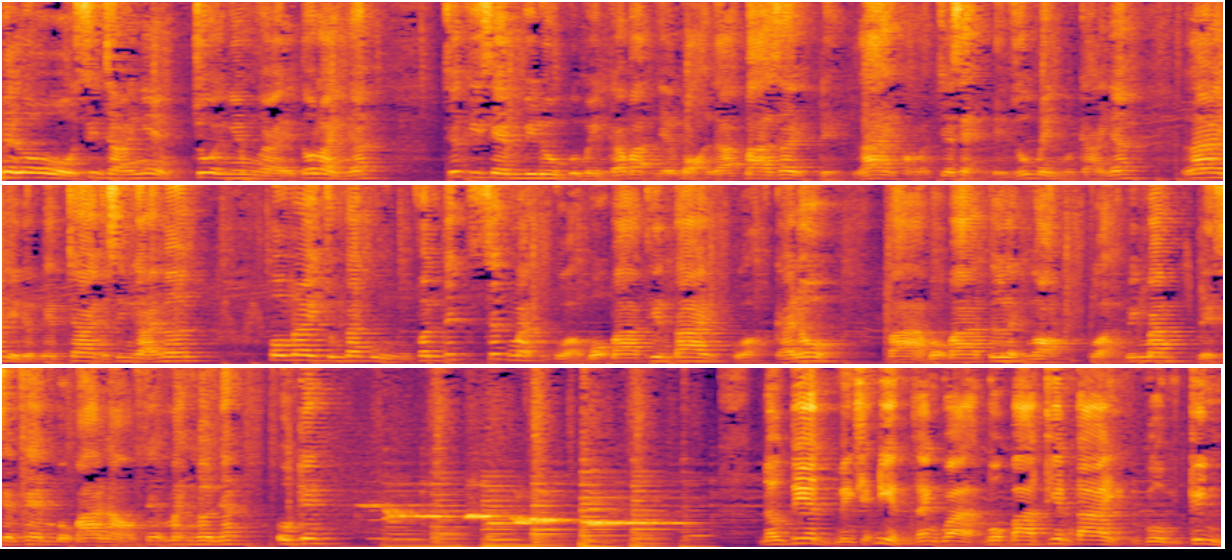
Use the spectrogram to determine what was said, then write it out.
Hello, xin chào anh em, chúc anh em một ngày tốt lành nhé Trước khi xem video của mình các bạn nhớ bỏ ra 3 giây để like hoặc là chia sẻ để giúp mình một cái nhé Like để được đẹp trai và xinh gái hơn. Hôm nay chúng ta cùng phân tích sức mạnh của bộ ba thiên tai của Kaido Và bộ ba tư lệnh ngọt của Big Mom để xem xem bộ ba nào sẽ mạnh hơn nhé Ok. Đầu tiên mình sẽ điểm danh qua bộ ba thiên tai gồm King,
